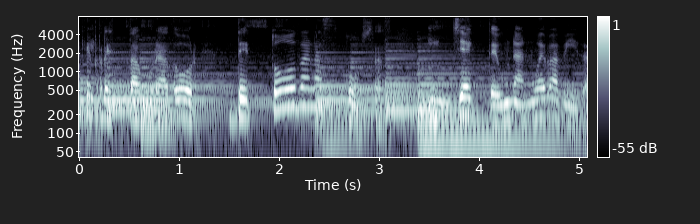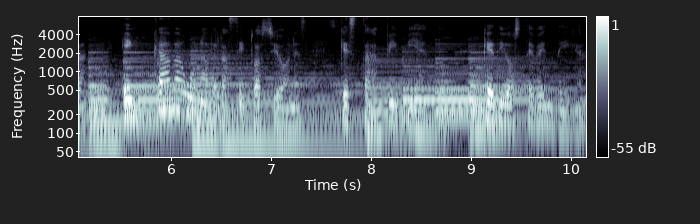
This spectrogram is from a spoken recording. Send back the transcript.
que el restaurador de todas las cosas inyecte una nueva vida en cada una de las situaciones que estás viviendo. Que Dios te bendiga.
